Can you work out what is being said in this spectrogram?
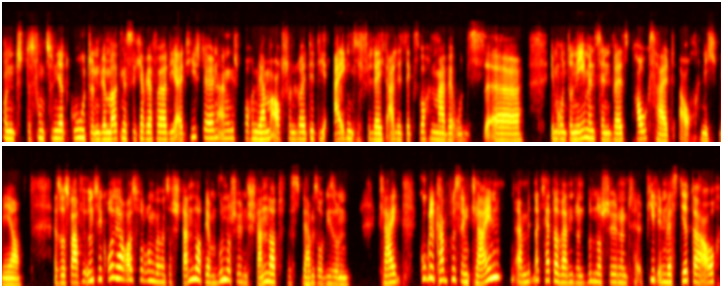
und das funktioniert gut. Und wir merken es, ich habe ja vorher die IT-Stellen angesprochen. Wir haben auch schon Leute, die eigentlich vielleicht alle sechs Wochen mal bei uns äh, im Unternehmen sind, weil es braucht halt auch nicht mehr. Also es war für uns eine große Herausforderung, weil unser Standard, wir haben einen wunderschönen Standard. Wir haben so wie so ein klein, Google Campus in klein, äh, mit einer Kletterwand und wunderschön und viel investiert da auch.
